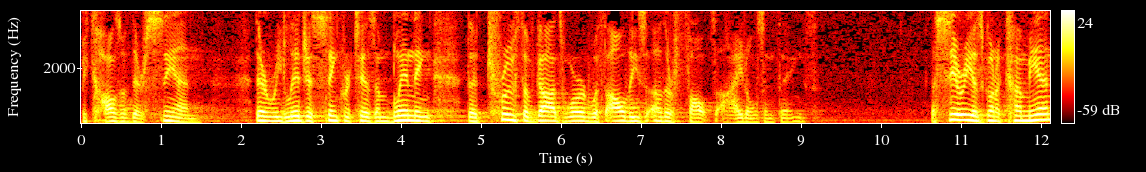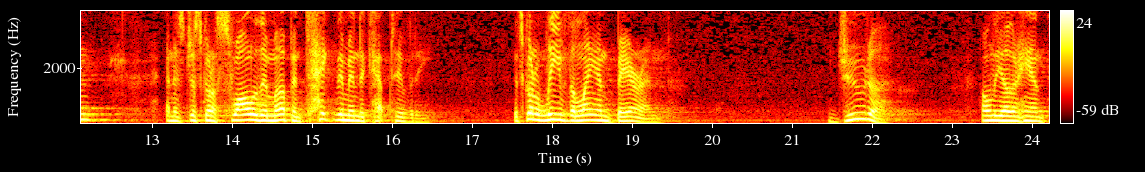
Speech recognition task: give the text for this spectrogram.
because of their sin, their religious syncretism, blending the truth of God's word with all these other false idols and things. Assyria is going to come in and it's just going to swallow them up and take them into captivity. It's going to leave the land barren. Judah, on the other hand,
